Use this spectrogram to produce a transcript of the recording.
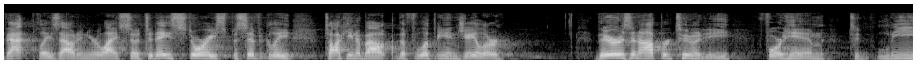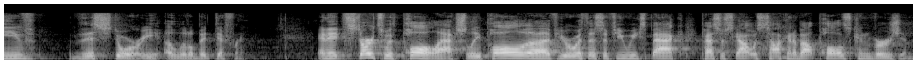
that plays out in your life. So today's story specifically talking about the Philippian jailer, there is an opportunity for him to leave this story a little bit different. And it starts with Paul, actually. Paul, uh, if you were with us a few weeks back, Pastor Scott was talking about Paul's conversion.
